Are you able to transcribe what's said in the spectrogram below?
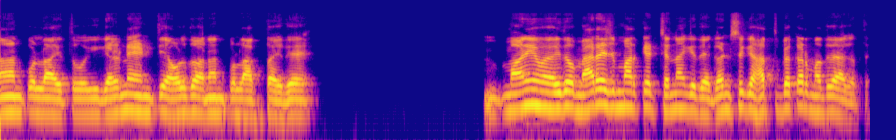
ಅನಾನುಕೂಲ ಆಯ್ತು ಈಗ ಎರಡನೇ ಹೆಂಡತಿ ಅವಳದು ಅನಾನುಕೂಲ ಆಗ್ತಾ ಇದೆ. ಮನೆ ಇದು ಮ್ಯಾರೇಜ್ ಮಾರ್ಕೆಟ್ ಚೆನ್ನಾಗಿದೆ ಗಂಡಸಿಗೆ ಹತ್ತು ಬೇಕಾದ್ರೆ ಮದುವೆ ಆಗುತ್ತೆ.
